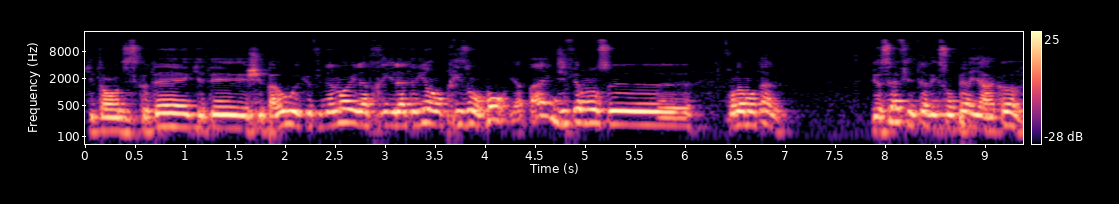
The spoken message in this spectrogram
qui était en discothèque, qui était je sais pas où, et que finalement il, atterrit atterri en prison. Bon, il n'y a pas une différence euh, fondamentale. Yosef, il était avec son père Yaakov,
